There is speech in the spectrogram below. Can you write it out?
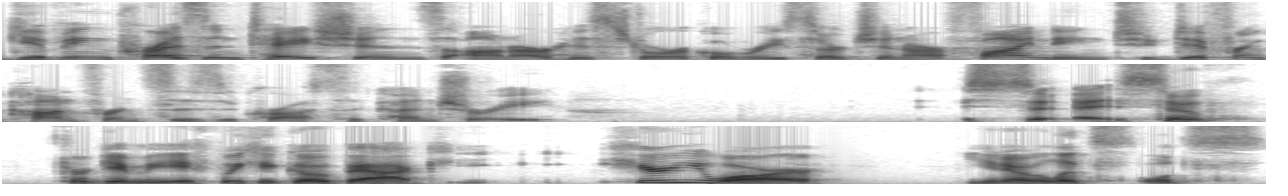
giving presentations on our historical research and our finding to different conferences across the country. So, so forgive me if we could go back. Here you are you know, let's let's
